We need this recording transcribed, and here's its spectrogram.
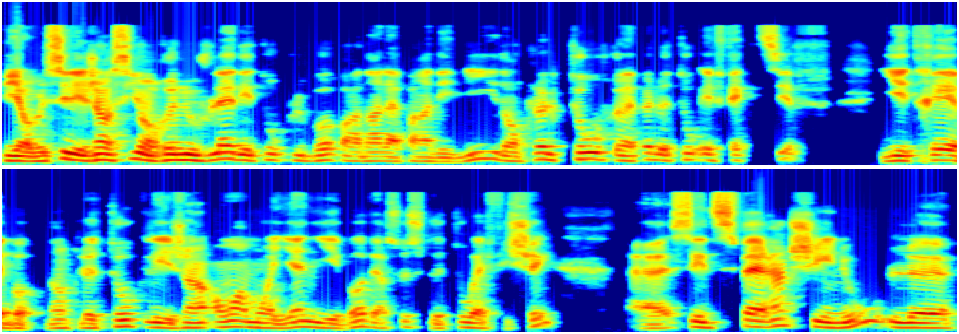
Puis aussi, les gens aussi ont renouvelé des taux plus bas pendant la pandémie. Donc là, le taux, ce qu'on appelle le taux effectif, il est très bas. Donc, le taux que les gens ont en moyenne, il est bas versus le taux affiché. Euh, c'est différent de chez nous. Le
